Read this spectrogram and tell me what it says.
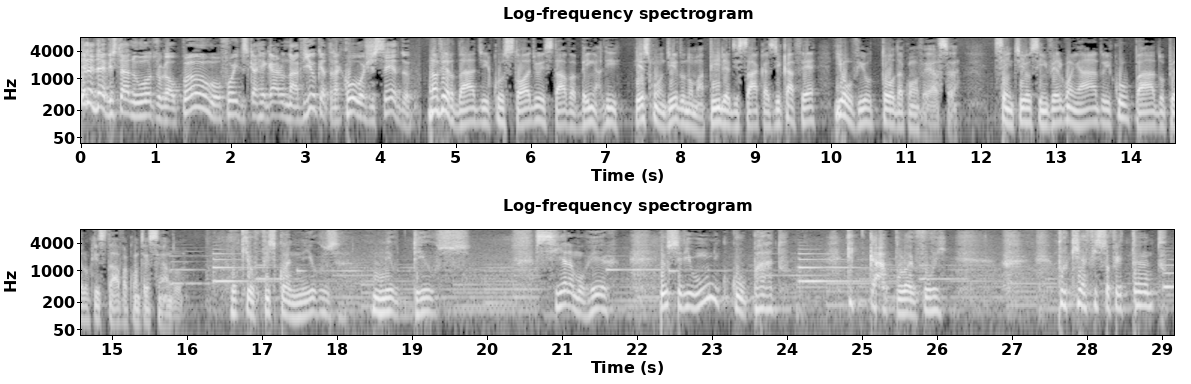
Ele deve estar num outro galpão ou foi descarregar o navio que atracou hoje cedo. Na verdade, Custódio estava bem ali, escondido numa pilha de sacas de café e ouviu toda a conversa. Sentiu-se envergonhado e culpado pelo que estava acontecendo. O que eu fiz com a Neuza? Meu Deus! Se ela morrer, eu seria o único culpado. Que cápula eu fui! Por que a fiz sofrer tanto?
